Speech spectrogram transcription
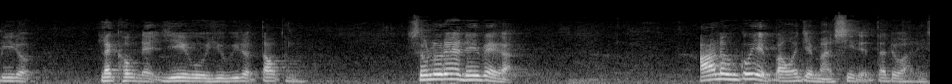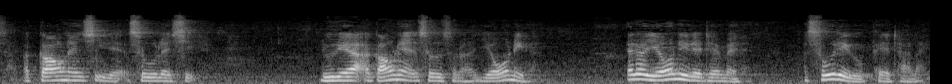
ပြီးတော့လက်ခုပ်နဲ့ရေကိုယူပြီးတော့တောက်တယ်လို့ဆိုလိုတဲ့အဓိပ္ပာယ်ကအားလုံးကိုယ့်ရဲ့ပတ်ဝန်းကျင်မှာရှိတဲ့တ attva တွေဆိုအကောင်းလည်းရှိတယ်အဆိုးလည်းရှိတယ်လူတွေကအကောင်းနဲ့အဆိုးဆိုတာယောနေတာအဲ့တော့ယောနေတဲ့ထဲမှာအဆိုးတွေကိုဖယ်ထားလိုက်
